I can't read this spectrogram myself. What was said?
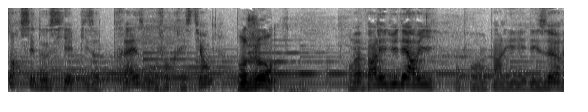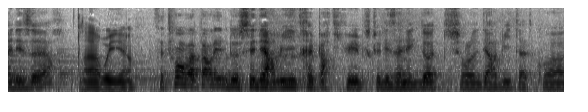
sort ses dossiers, épisode 13. Bonjour Christian. Bonjour. On va parler du derby. On pourra en parler des heures et des heures. Ah oui, hein. Cette fois, on va parler de ces derbys très particuliers, parce que des anecdotes sur le derby, t'as de quoi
